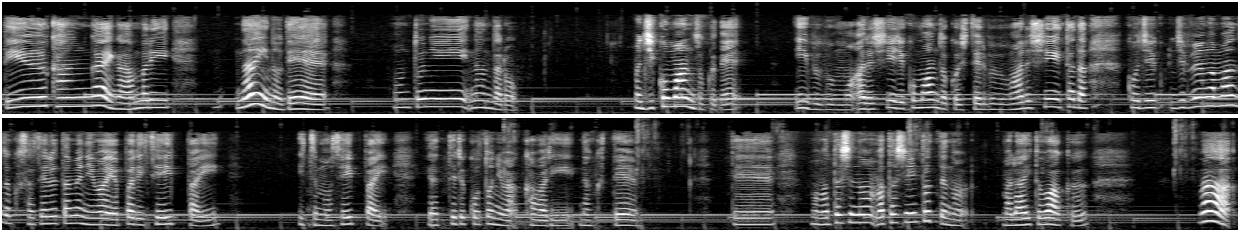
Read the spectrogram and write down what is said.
っていう考えがあんまりないので本当に何だろう、ま、自己満足でいい部分もあるし自己満足してる部分もあるしただこう自分が満足させるためにはやっぱり精一杯いつも精一杯やってることには変わりなくて。で、まあ、私の私にとっての、まあ、ライトワークは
